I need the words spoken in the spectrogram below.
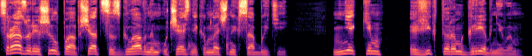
сразу решил пообщаться с главным участником ночных событий, неким Виктором Гребневым.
